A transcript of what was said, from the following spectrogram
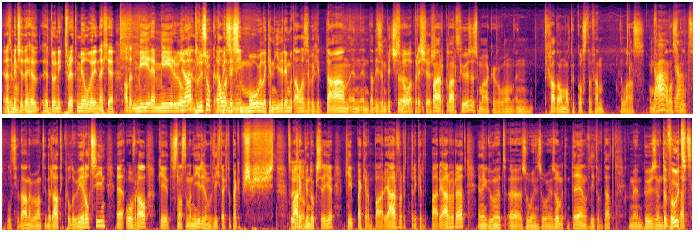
en dat is een Mhm. beetje de he- hedonic treadmill, waarin dat je altijd meer en meer wilt. Ja, plus ook alles is niet. mogelijk en iedereen moet alles hebben gedaan. En, en dat is een beetje is wel wat pressure, een paar, paar keuzes maken gewoon. En het gaat allemaal ten koste van, helaas. Omdat Ja, alles ja. wilt, wilt gedaan hebben. Want inderdaad, ik wil de wereld zien, eh, overal. Oké, de snelste manier is om een vliegtuig te pakken. Maar Sowieso. je kunt ook zeggen, oké, ik pak er een paar jaar voor, trek er een paar jaar voor uit. En ik doe het eh, zo en zo en zo, met een trein of dit of dat. Met mijn beus en Te dit voet. of dat.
